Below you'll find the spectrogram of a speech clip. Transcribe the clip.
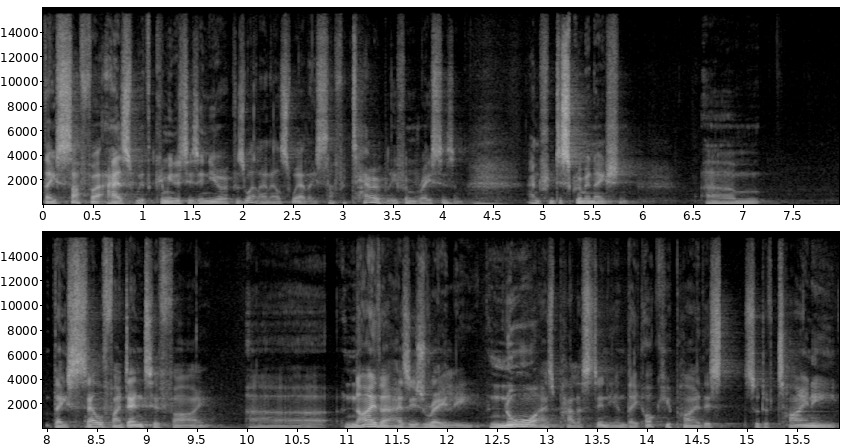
they suffer, as with communities in Europe as well and elsewhere, they suffer terribly from racism and from discrimination. Um, they self identify uh, neither as Israeli nor as Palestinian. They occupy this sort of tiny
